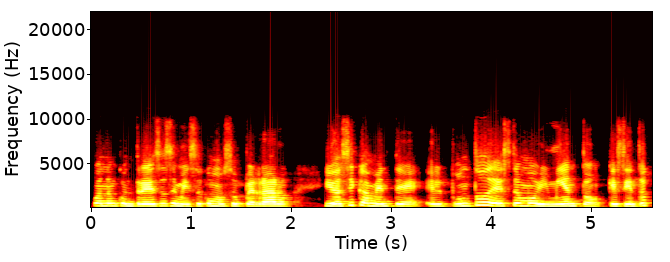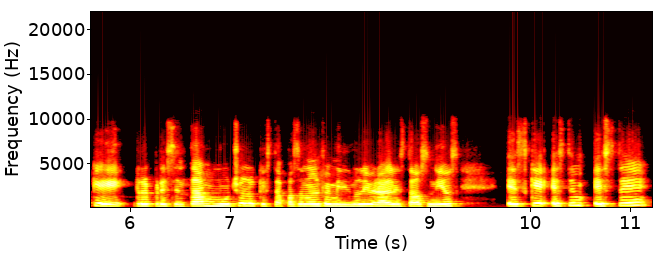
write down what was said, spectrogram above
cuando encontré eso se me hizo como súper raro. Y básicamente el punto de este movimiento, que siento que representa mucho lo que está pasando en el feminismo liberal en Estados Unidos, es que este, este,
